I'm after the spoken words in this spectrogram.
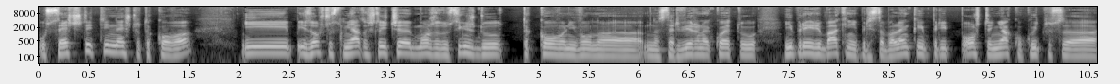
усещаш ли ти нещо такова и изобщо смяташ ли, че може да достигнеш до такова ниво на, на сервиране, което и при Рибакин, и при Стабаленка, и при още някои, които са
